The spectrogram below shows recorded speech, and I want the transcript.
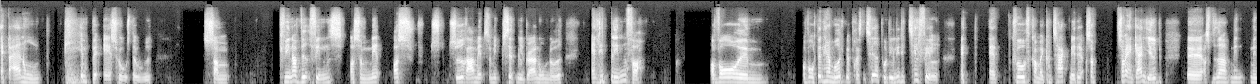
at der er nogle kæmpe assholes derude, som kvinder ved findes, og som mænd, også søde, rare mænd, som ikke selv vil gøre nogen noget, er lidt blinde for. Og hvor, øhm, og hvor den her måde, det bliver præsenteret på, det er jo lidt et tilfælde, at, at Quoth kommer i kontakt med det, og så, så vil han gerne hjælpe, øh, og så videre. Men, men,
